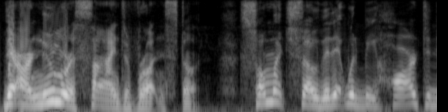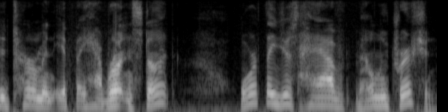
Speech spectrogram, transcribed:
There are numerous signs of runt and stunt, so much so that it would be hard to determine if they have runt and stunt or if they just have malnutrition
